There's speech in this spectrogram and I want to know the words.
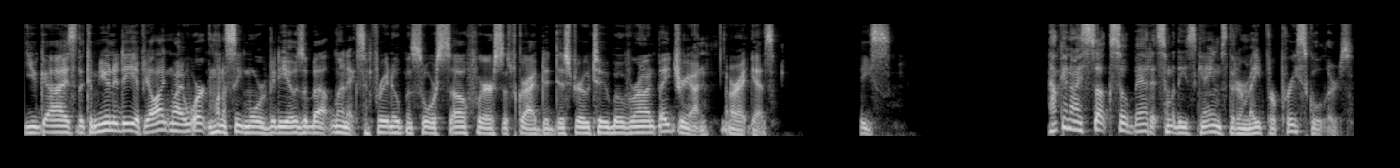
you guys, the community. If you like my work and want to see more videos about Linux and free and open source software, subscribe to DistroTube over on Patreon. All right, guys. Peace. How can I suck so bad at some of these games that are made for preschoolers?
